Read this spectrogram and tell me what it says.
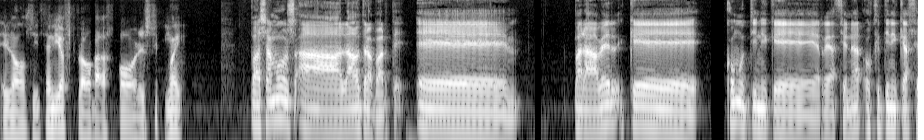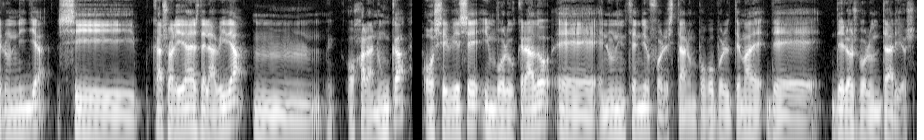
los incendios provocados por el Sigmoid. Pasamos a la otra parte. Eh, para ver qué, cómo tiene que reaccionar o qué tiene que hacer un ninja si casualidades de la vida, mm, ojalá nunca, o se hubiese involucrado eh, en un incendio forestal, un poco por el tema de, de los voluntarios.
